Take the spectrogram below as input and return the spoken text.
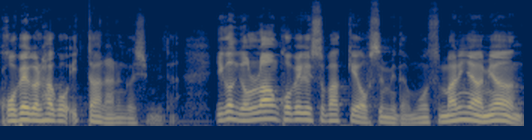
고백을 하고 있다라는 것입니다. 이건 놀라운 고백일 수밖에 없습니다. 무슨 말이냐면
